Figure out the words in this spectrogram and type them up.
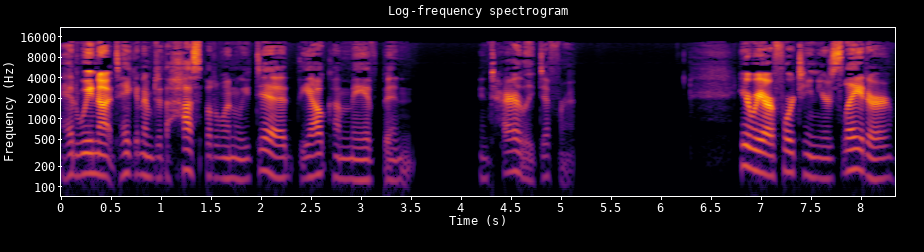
had we not taken him to the hospital when we did, the outcome may have been entirely different. Here we are 14 years later,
